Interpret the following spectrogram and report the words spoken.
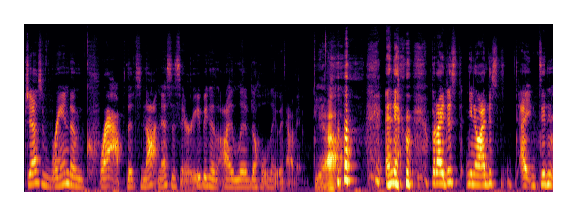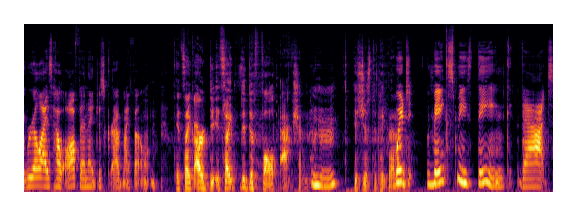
just random crap that's not necessary because I lived a whole day without it. Yeah. And it, but I just, you know, I just I didn't realize how often I just grabbed my phone. it's like our it's like the default action is just to pick that up. Mm-hmm. Which makes me think that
